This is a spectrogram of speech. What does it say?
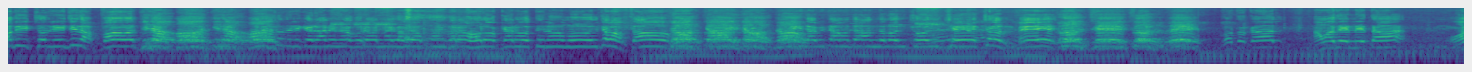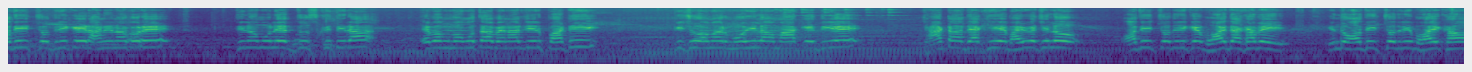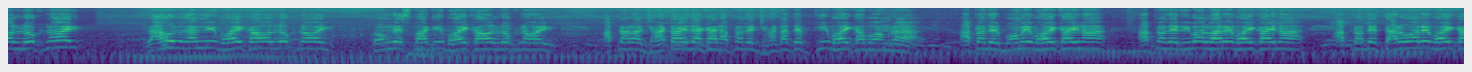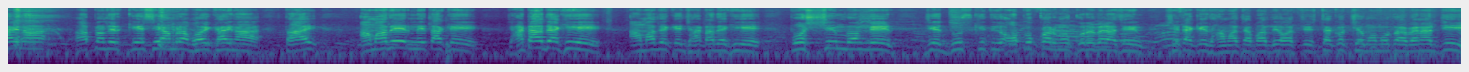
অধীর চৌধুরী জিন্দাবাদ জিন্দাবাদ জিন্দাবাদ। চৌধুরীকে রানীনগরে অন্যায়ভাবে অপমান করা হলো কেন? তৃণমূল জবাব দাও। এই দাবিতে আমাদের আন্দোলন চলছে চলবে। চলছে। আমাদের নেতা অধীর চৌধুরীকে রানীনগরে তৃণমূলের দুষ্কৃতীরা এবং মমতা ব্যানার্জির পার্টি কিছু আমার মহিলা মাকে দিয়ে ঝাঁটা দেখিয়ে ভেবেছিল অধীর চৌধুরীকে ভয় দেখাবে। কিন্তু অধীর চৌধুরী ভয় খাওয়ার লোক নয়, রাহুল গান্ধী ভয় খাওয়ার লোক নয়, কংগ্রেস পার্টি ভয় খাওয়ার লোক নয়। আপনারা ঝাঁটায় দেখান, আপনাদের ঝাঁটাতে কি ভয় খাব আমরা? আপনাদের বমে ভয় খাই না আপনাদের রিভলভারে ভয় খায় না, আপনাদের তারোয়ালে ভয় খায় না, আপনাদের কেসে আমরা ভয় খাই না। তাই আমাদের নেতাকে ঝাঁটা দেখিয়ে, আমাদেরকে ঝাঁটা দেখিয়ে পশ্চিমবঙ্গের যে দুষ্কৃতি, অপকর্ম করে বেড়াচ্ছেন, সেটাকে ধামাচাপা দেওয়ার চেষ্টা করছে মমতা ব্যানার্জি।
